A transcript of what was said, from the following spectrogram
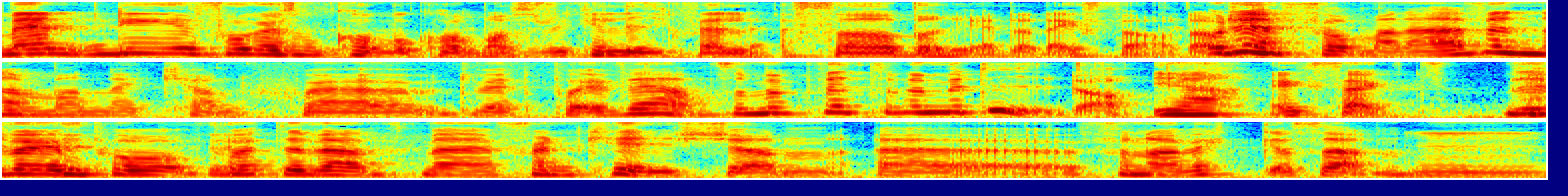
Men det är en fråga som kommer komma så du kan likväl förbereda dig för den. Och den får man även när man är kanske du vet, på event. Så, Men vänta, vem är du då? Ja, exakt. Vi var ju på, på ett event med Friendcation eh, för några veckor sedan. Mm.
